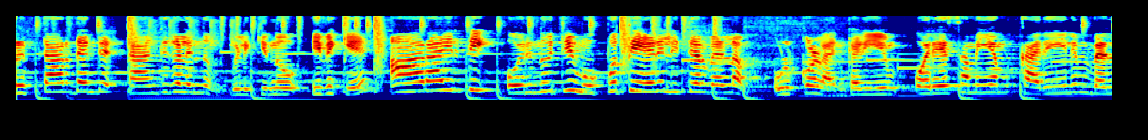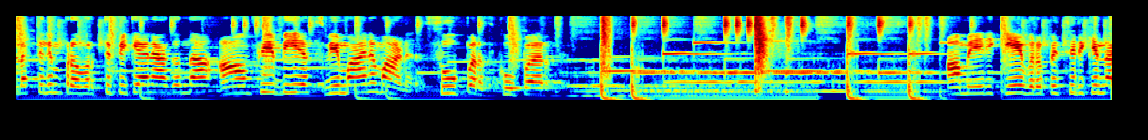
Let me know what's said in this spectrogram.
റിട്ടാർഡന്റ് ടാങ്കുകൾ എന്നും വിളിക്കുന്നു. ഇവയ്ക്ക് ആറായിരത്തി ഒരുന്നൂറ്റി മുപ്പത്തിയേഴ് ലിറ്റർ വെള്ളം ഉൾക്കൊള്ളാൻ കഴിയും. ഒരേ സമയം കരയിലും വെള്ളത്തിലും പ്രവർത്തിപ്പിക്കാനാകുന്ന ആംഫിബിയസ് വിമാനമാണ് സൂപ്പർ സ്കൂപ്പർ. അമേരിക്കയെ വിറപ്പിച്ചിരിക്കുന്ന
